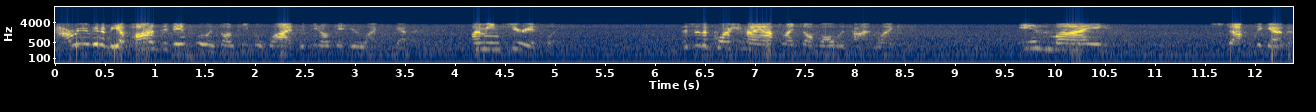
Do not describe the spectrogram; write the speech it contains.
how are you going to be a positive influence on people's lives if you don't get your life together? I mean, seriously. This is a question I ask myself all the time. Like, is my stuff together?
